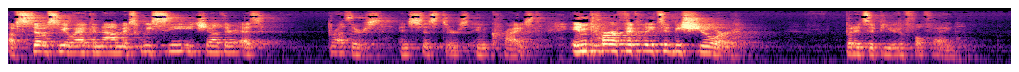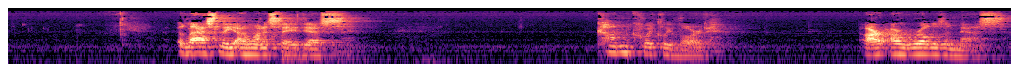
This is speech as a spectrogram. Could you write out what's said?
of socioeconomics. We see each other as brothers and sisters in Christ. Imperfectly, to be sure, but it's a beautiful thing. Lastly, I want to say this Come quickly, Lord. Our, our world is a mess.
